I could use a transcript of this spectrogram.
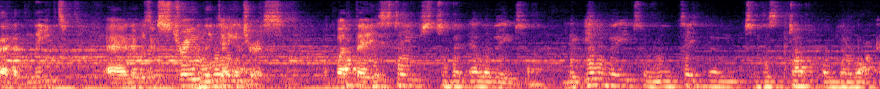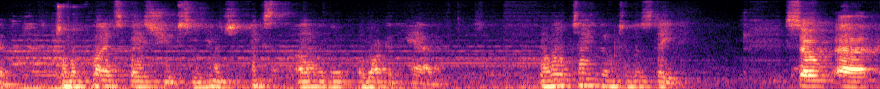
that had leaked. And it was extremely dangerous. But they, the steps to the elevator. The elevator will take them to the top of the rocket, to the flight spaceships used fixed under the rocket head. It will take them to the state. So, uh,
